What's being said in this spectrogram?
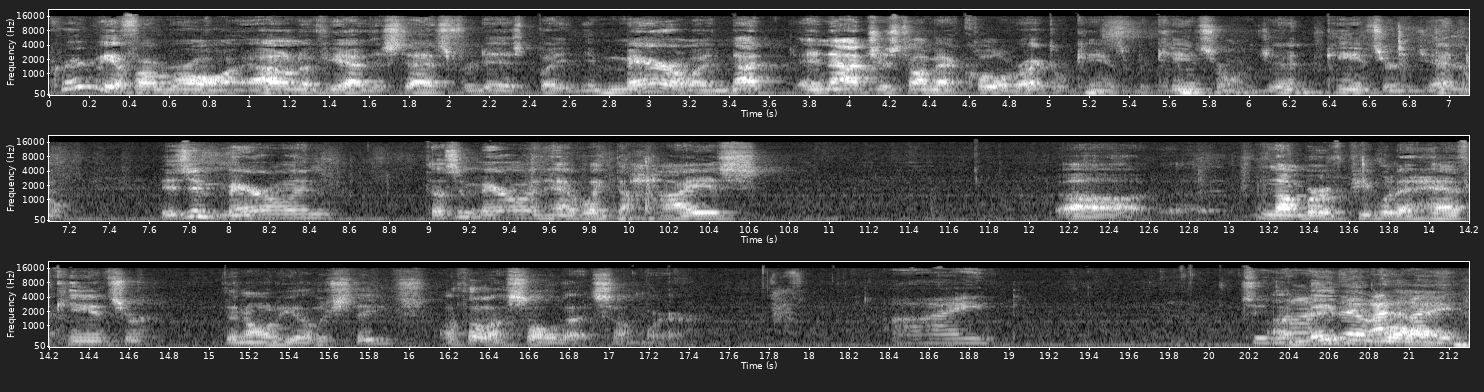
correct me if I'm wrong, I don't know if you have the stats for this, but in Maryland, not, and not just talking about colorectal cancer, but cancer on gen, cancer in general, isn't Maryland, doesn't Maryland have like the highest, uh, number of people that have cancer than all the other states? I thought I saw that somewhere. I do I not may be know. I, wrong.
